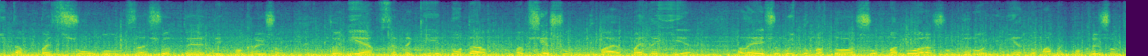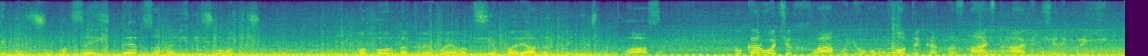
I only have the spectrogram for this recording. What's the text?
літом без шуму за счет е, тих покришок, то ні, все-таки тут взагалі шуму немає, в мене є. Але я чомусь думав, то шум мотора, шум дороги. Ні, то, мабуть, покришок і був шум. А це йде взагалі нічого не чути. Мотор так реве, взагалі порядок, звісно, клас. Ну, коротше, хлам у нього мотик однозначно. А, він ще не приїхав.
